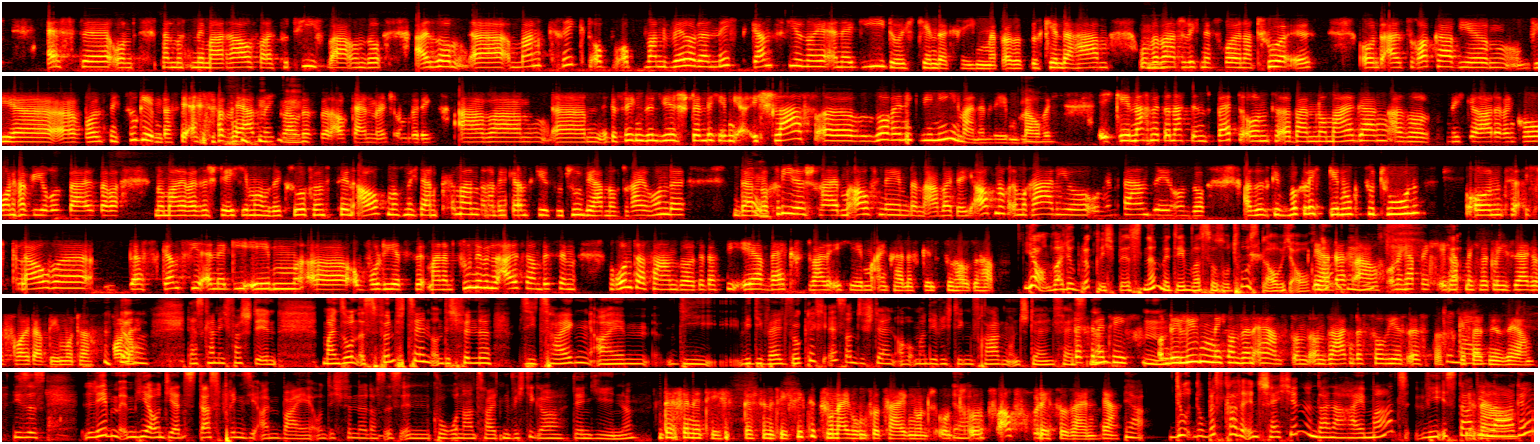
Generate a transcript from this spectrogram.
Äste und dann mussten wir mal raus, weil es zu tief war und so. Also äh, man kriegt, ob, ob man will oder nicht, ganz viel neue Energie durch Kinder kriegen, also durch Kinder haben. Und wenn man natürlich eine frohe Natur ist, und als Rocker, wir, wir äh, wollen es nicht zugeben, dass wir älter werden. Ich glaube, das will auch kein Mensch unbedingt. Aber ähm, deswegen sind wir ständig im. Ich schlafe äh, so wenig wie nie in meinem Leben, glaube ich. Ich gehe nach Mitternacht ins Bett und äh, beim Normalgang, also nicht gerade wenn Coronavirus da ist, aber normalerweise stehe ich immer um 6.15 Uhr auf, muss mich dann kümmern, dann habe ich ganz viel zu tun. Wir haben noch drei Hunde dann noch Lieder schreiben, aufnehmen, dann arbeite ich auch noch im Radio und im Fernsehen und so. Also es gibt wirklich genug zu tun. Und ich glaube, dass ganz viel Energie eben, äh, obwohl die jetzt mit meinem zunehmenden Alter ein bisschen runterfahren sollte, dass die eher wächst, weil ich eben ein kleines Kind zu Hause habe. Ja, und weil du glücklich bist, ne, mit dem, was du so tust, glaube ich auch. Ja, ne? das Mhm. auch. Und ich habe mich, ich Ja. habe mich wirklich sehr gefreut auf die Mutterrolle. Ja, das kann ich verstehen. Mein Sohn ist 15 und ich finde, sie zeigen einem, die, wie die Welt wirklich ist und sie stellen auch immer die richtigen Fragen und stellen fest. Ne? Definitiv. Und die lügen nicht unseren Ernst und, und sagen das so, wie es ist. Das Genau. gefällt mir sehr. Dieses Leben im Hier und Jetzt, das bringen sie einem bei. Und ich finde, das ist in Corona-Zeiten wichtiger denn je. Ne? Definitiv, definitiv. Sich die Zuneigung zu zeigen und, und, Ja. und auch fröhlich zu sein, ja. Ja. Du, du bist gerade in Tschechien, in deiner Heimat. Wie ist da die Genau. Lage?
